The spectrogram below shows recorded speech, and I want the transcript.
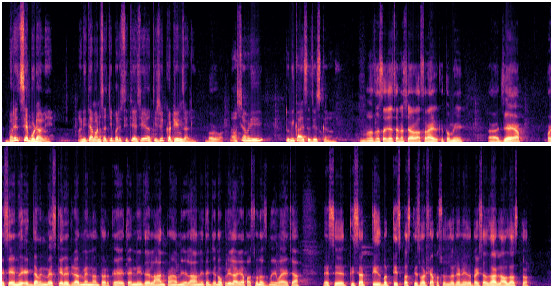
बरेचसे बुडाले आणि त्या माणसाची परिस्थिती अशी अतिशय कठीण झाली. बरोबर. अशावेळी तुम्ही काय सजेस्ट कराल? माझं सजेशन अशावर असं राहील की तुम्ही जे पैसे इन्व्हे एकदम इन्व्हेस्ट केले रिटायरमेंटनंतर ते त्यांनी जर लहानपणा म्हणजे लहान त्यांच्या नोकरी लागल्यापासूनच म्हणजे वयाच्या त्याचे तीस तीस बत्तीस पस्तीस वर्षापासून जर त्यांनी पैसा झाड लावलं असतं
